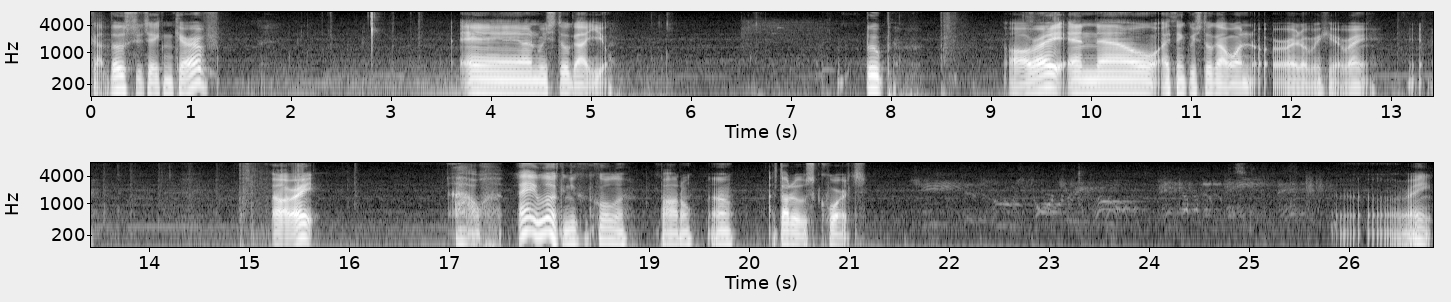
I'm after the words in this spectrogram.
Got those two taken care of. And we still got you. Boop. Alright, and now I think we still got one right over here, right? Yeah. Alright. Ow. Hey, look, a Nuka-Cola bottle. Oh. I thought it was quartz. Alright.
